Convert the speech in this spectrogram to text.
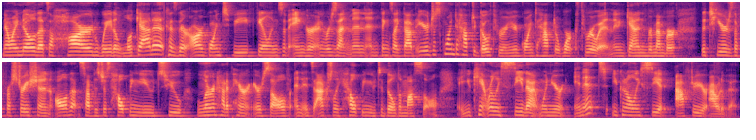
Now, I know that's a hard way to look at it because there are going to be feelings of anger and resentment and things like that that you're just going to have to go through and you're going to have to work through it. And again, remember, the tears, the frustration, all of that stuff is just helping you to learn how to parent yourself and it's actually helping you to build a muscle. You can't really see that when you're in it, you can only see it after you're out of it.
